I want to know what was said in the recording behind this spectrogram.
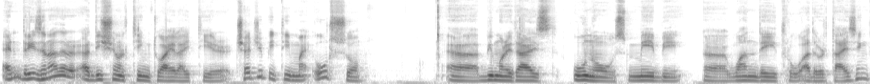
And there is another additional thing to highlight here. ChatGPT might also uh, be monetized. Who knows? Maybe uh, one day through advertising.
